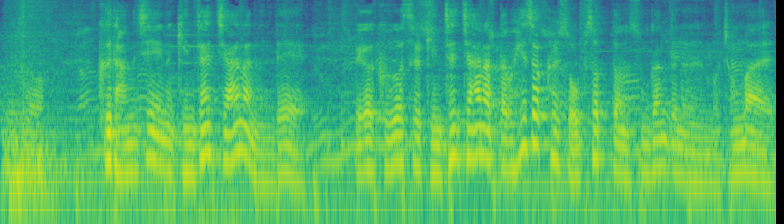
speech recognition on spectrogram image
그래서 그 당시에는 괜찮지 않았는데 내가 그것을 괜찮지 않았다고 해석할 수 없었던 순간들은 뭐 정말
